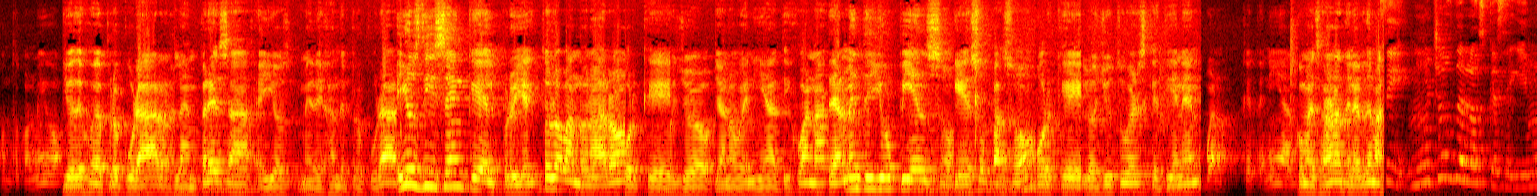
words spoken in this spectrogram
junto conmigo. Yo dejo de procurar la empresa, ellos me dejan de procurar. Ellos dicen que el proyecto lo abandonaron porque pues, yo ya no venía a Tijuana. Realmente yo pienso que eso pasó porque los youtubers que tienen, bueno, que tenían, comenzaron a tener demasiado... Sí, muchos de los que seguimos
